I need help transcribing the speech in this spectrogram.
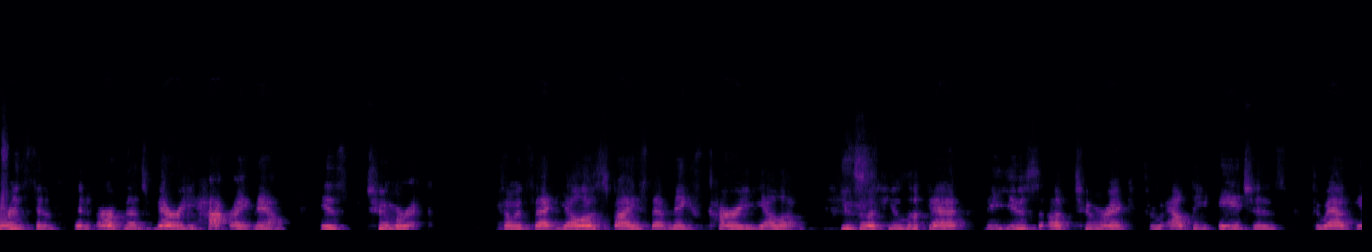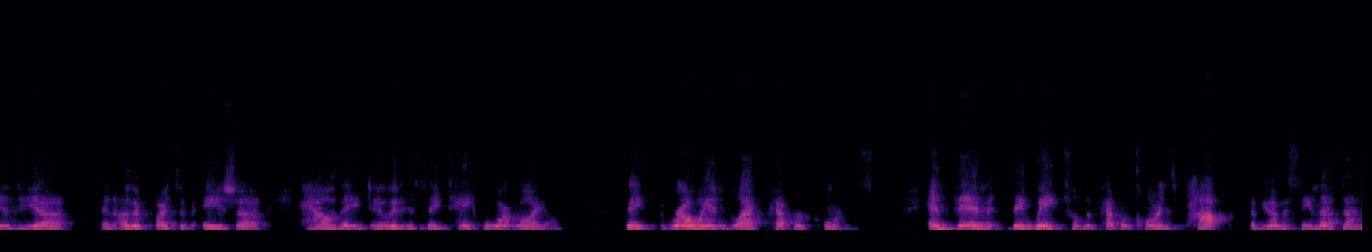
For instance, an herb that's very hot right now is turmeric. So it's that yellow spice that makes curry yellow. Yes. So if you look at the use of turmeric throughout the ages, throughout India and other parts of Asia, how they do it is they take warm oil, they throw in black peppercorns, and then they wait till the peppercorns pop. Have you ever seen that done?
